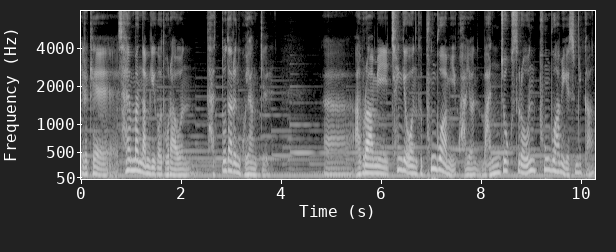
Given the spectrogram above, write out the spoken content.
이렇게 사연만 남기고 돌아온 다또 다른 고향길 아, 아브라함이 챙겨온 그 풍부함이 과연 만족스러운 풍부함이겠습니까?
